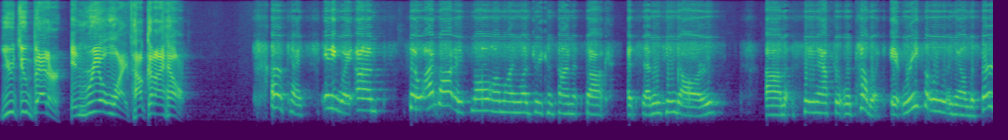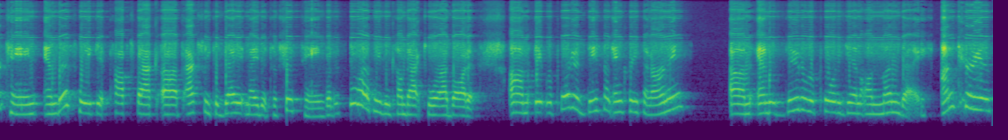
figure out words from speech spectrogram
you do better in real life. How can I help? Okay. Anyway, um, so I bought a small online luxury consignment stock at seventeen dollars um, soon after it went public. It recently went down to 13, and this week it popped back up. Actually, today it made it to 15, but it still hasn't even come back to where I bought it. Um, it reported a decent increase in earnings, um, and it's due to report again on Monday. I'm curious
